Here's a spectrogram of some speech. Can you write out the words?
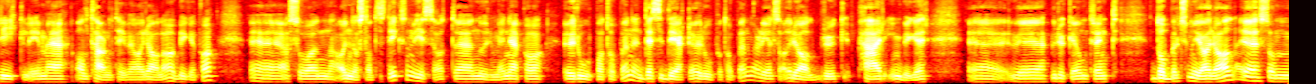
rikelig med alternative arealer å bygge på. Uh, jeg så en annen statistikk som viser at uh, nordmenn er på europatoppen, den desiderte europatoppen når det gjelder arealbruk per innbygger. Vi bruker omtrent dobbelt så mye areal som,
